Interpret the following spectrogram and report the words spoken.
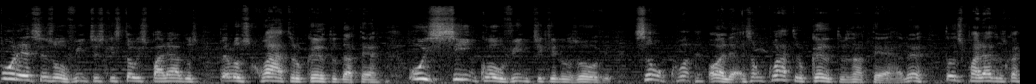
por esses ouvintes que estão espalhados pelos quatro cantos da terra. Os cinco ouvintes que nos ouvem. São, olha, são quatro cantos na terra, né? Estão espalhados nos.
